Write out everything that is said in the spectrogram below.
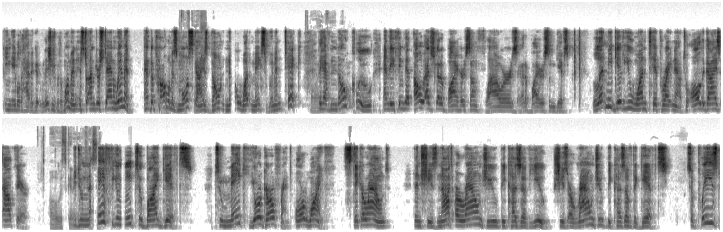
being able to have a good relationship with a woman is to understand women. And the problem is most guys don't know what makes women tick. Oh, they have no clue and they think that, oh, I just got to buy her some flowers. I got to buy her some gifts. Let me give you one tip right now to all the guys out there. Oh, it's gonna you do not, if you need to buy gifts to make your girlfriend or wife stick around, then she's not around you because of you. She's around you because of the gifts. So please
